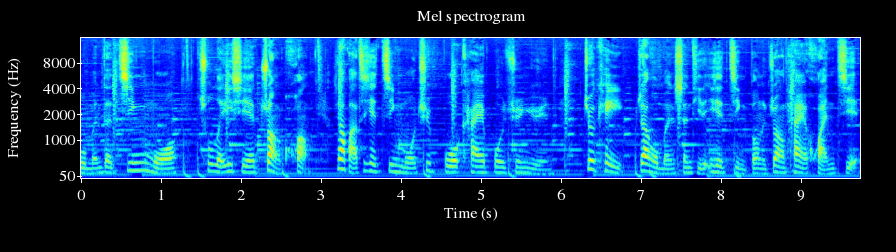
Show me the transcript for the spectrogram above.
我们的筋膜出了一些状况，要把这些筋膜去拨开、拨均匀，就可以让我们身体的一些紧绷的状态缓解，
